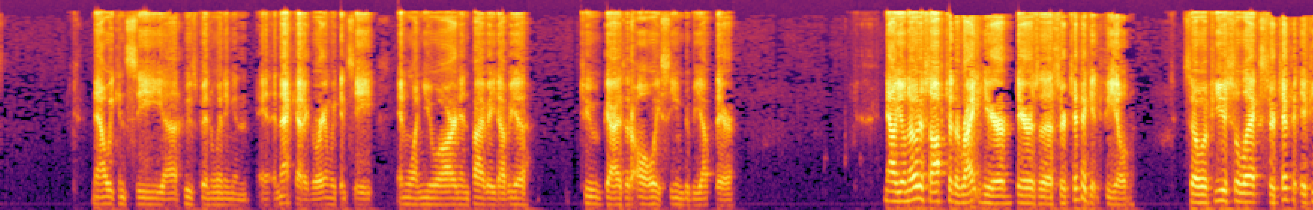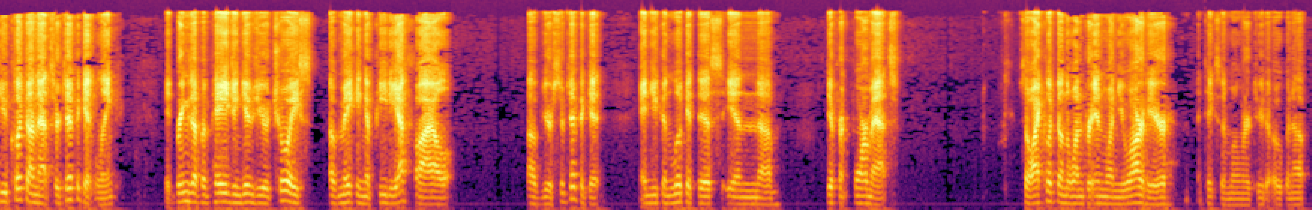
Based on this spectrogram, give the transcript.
now we can see uh, who's been winning in, in that category, and we can see N1UR and N5AW, two guys that always seem to be up there. Now you'll notice off to the right here, there's a certificate field. So if you select certificate, if you click on that certificate link, it brings up a page and gives you a choice of making a PDF file of your certificate, and you can look at this in um, different formats. So I clicked on the one for N1UR here. It takes a moment or two to open up.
